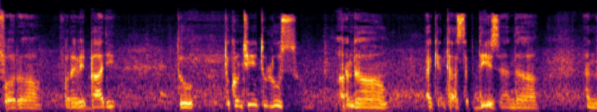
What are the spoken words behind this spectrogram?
for uh, for everybody to to continue to lose, and uh, I can't accept this, and and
